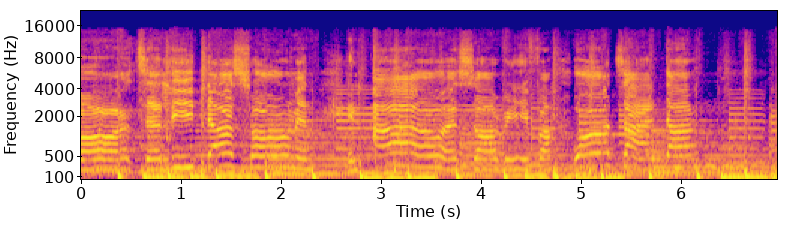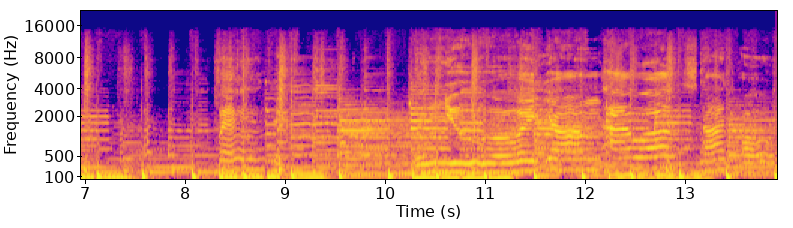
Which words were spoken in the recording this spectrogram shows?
The water lead us home, and, and I was sorry for what I'd done. When, when you were young, I was not old,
